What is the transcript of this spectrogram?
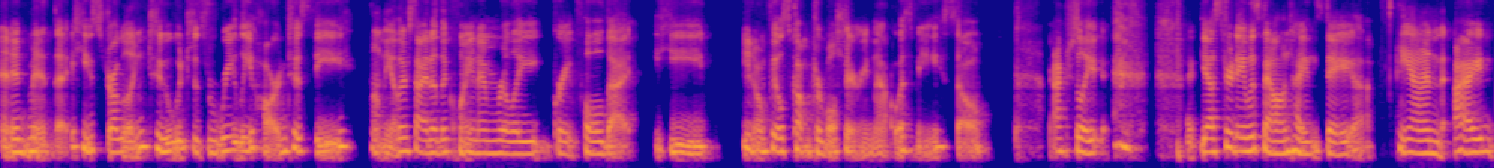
and admit that he's struggling too, which is really hard to see. On the other side of the coin, I'm really grateful that he, you know, feels comfortable sharing that with me. So actually yesterday was Valentine's Day uh, and I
